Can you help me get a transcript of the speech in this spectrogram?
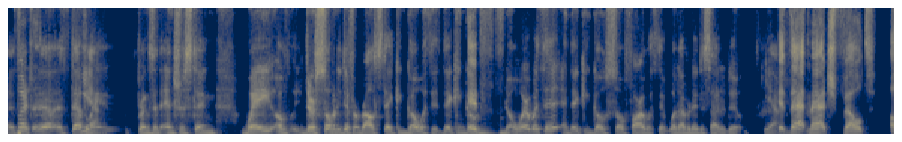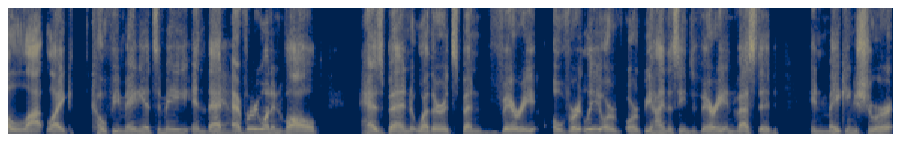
It's, But- int- it definitely brings an interesting way of. There's so many different routes they can go with it. They can go It- nowhere with it, and they can go so far with it, whatever they decide to do. Yeah. It, that match felt a lot like Kofi Mania to me in that Yeah. everyone involved has been, whether it's been very overtly or or behind the scenes, very invested in making sure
